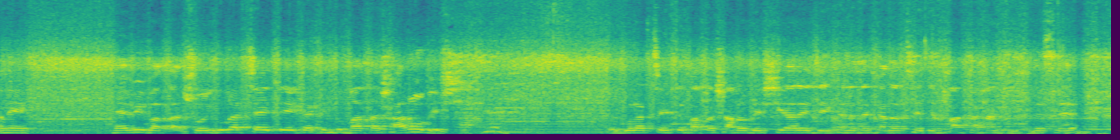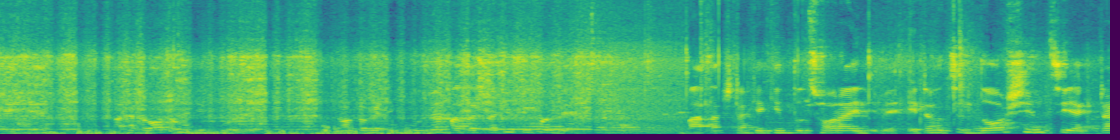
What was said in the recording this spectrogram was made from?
অনেক হেভি বাতাস। ওইগুলার চাইতে এটা কিন্তু বাতাস আরও বেশি হ্যাঁ? ওইগুলার চাইতে বাতাস আরও বেশি। আর এই যে এখানে দেখা যাচ্ছে যে পাখাটা ঘুরতেছে, এই যে পাখাটা অটোমেটিক ঘুরবে। অটোমেটিক ঘুরবে, বাতাসটাকে কি করবে? বাতাসটাকে কিন্তু ছড়াই দিবে। এটা হচ্ছে দশ ইঞ্চি একটা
